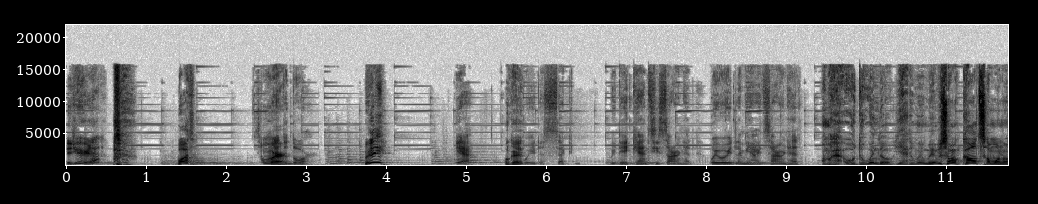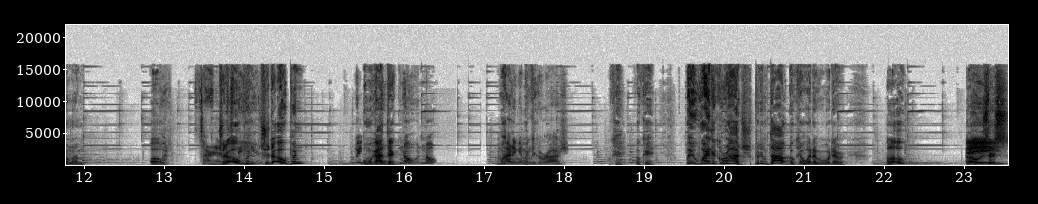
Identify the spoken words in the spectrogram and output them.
did you hear that? what? Someone Where? at the door. Really? Yeah. Okay. Wait a second. Wait, they can't see Siren Head. Wait, wait, let me hide Siren Head. Oh my god. Oh, the window. Yeah, the window. Maybe someone called someone on him. Oh. What? Siren Head, Should I open? here. Should I open? Wait, Oh my God, no, they're- No, no. I'm What? hiding him in the garage. Okay. Okay. Wait, why the garage? Put him down. Okay, whatever, whatever. Hello? Hello, who's this?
